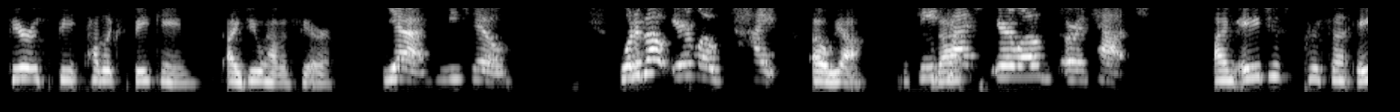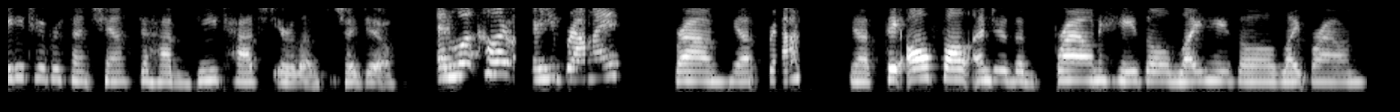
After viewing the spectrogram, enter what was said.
Fear of spe- public speaking? I do have a fear. Yeah, me too. What about earlobe type? Oh yeah. Detached that, earlobes or attached? I'm 82%, 82% chance to have detached earlobes, which I do. And what color are you brown eyes? Brown, yep. Brown? Yep. They all fall under the brown, hazel, light hazel, light brown.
